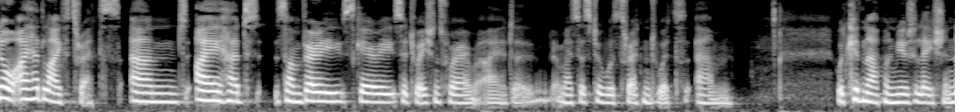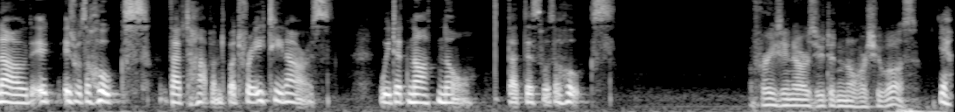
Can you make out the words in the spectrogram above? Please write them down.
no, I had life threats, and I had some very scary situations where I had a, my sister was threatened with um, with kidnap and mutilation. Now, it, it was a hoax that happened, but for 18 hours, we did not know that this was a hoax. For 18 hours, you didn't know where she was? Yeah.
